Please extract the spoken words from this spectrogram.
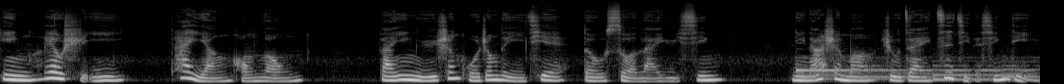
King 六十一，太阳红龙，反映于生活中的一切都所来于心。你拿什么住在自己的心底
